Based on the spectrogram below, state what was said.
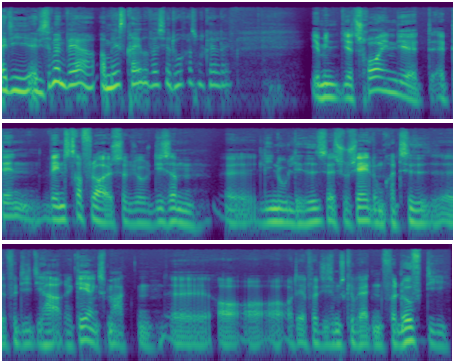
Er de, er de simpelthen ved at- miste grebet? Hvad siger du, Rasmus Kjeldahl? Jamen, jeg tror egentlig, at, at den venstrefløj, som jo ligesom øh, lige nu ledes af Socialdemokratiet, øh, fordi de har regeringsmagten, øh, og, og, og- og derfor ligesom skal være den fornuftige.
